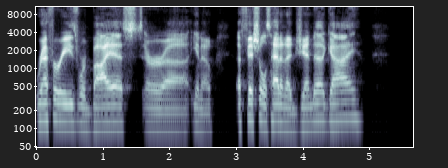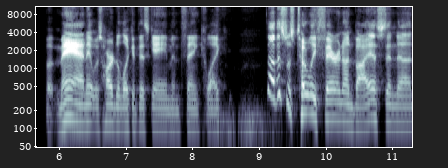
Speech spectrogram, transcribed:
referees were biased or uh, you know officials had an agenda guy. But man, it was hard to look at this game and think like, no, this was totally fair and unbiased, and uh,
